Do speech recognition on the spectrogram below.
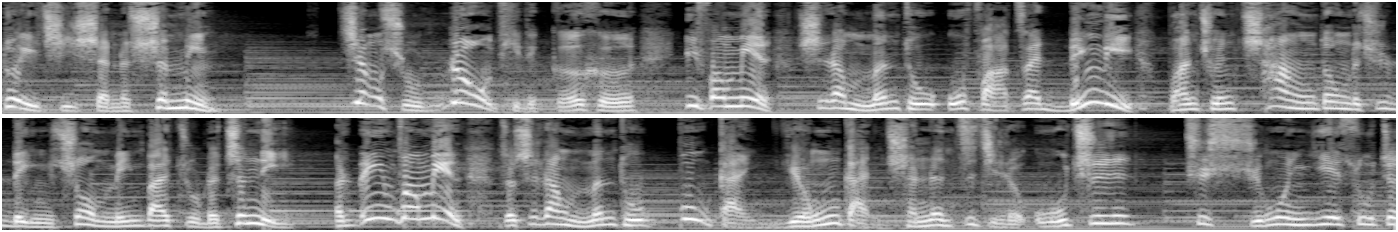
对齐神的生命。这样属肉体的隔阂，一方面是让门徒无法在灵里完全畅动的去领受明白主的真理，而另一方面则是让门徒不敢勇敢承认自己的无知，去询问耶稣这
